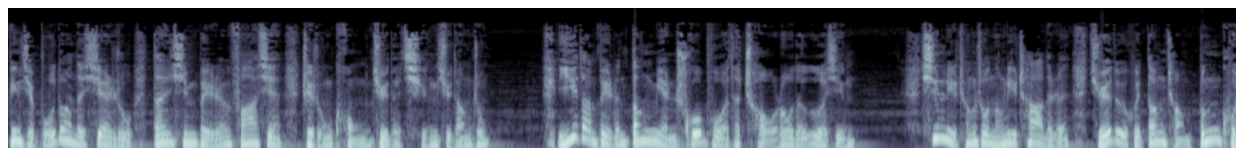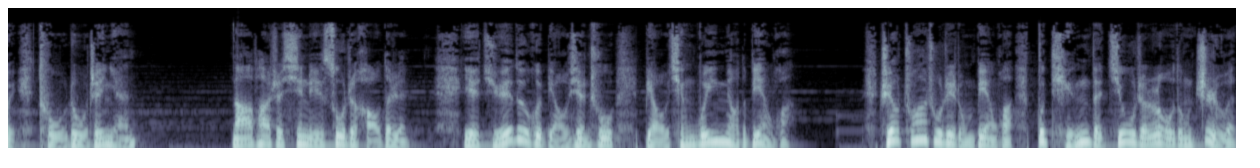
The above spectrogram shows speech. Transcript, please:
并且不断的陷入担心被人发现这种恐惧的情绪当中。一旦被人当面戳破他丑陋的恶行，心理承受能力差的人，绝对会当场崩溃，吐露真言；哪怕是心理素质好的人，也绝对会表现出表情微妙的变化。只要抓住这种变化，不停的揪着漏洞质问，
